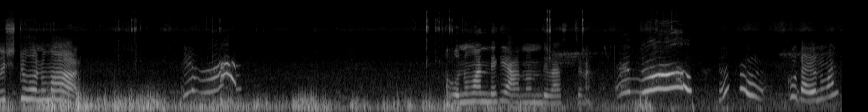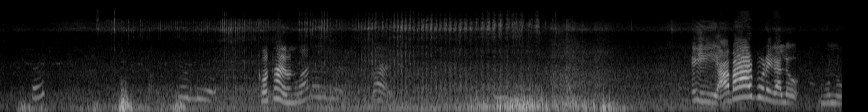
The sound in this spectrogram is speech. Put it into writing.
দুষ্টু হনুমান। হনুমান দেখে আনন্দে আসছে না। কোথায় হনুমান? কোথায় হনুমান? এই আবার পড়ে গেল বুনু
